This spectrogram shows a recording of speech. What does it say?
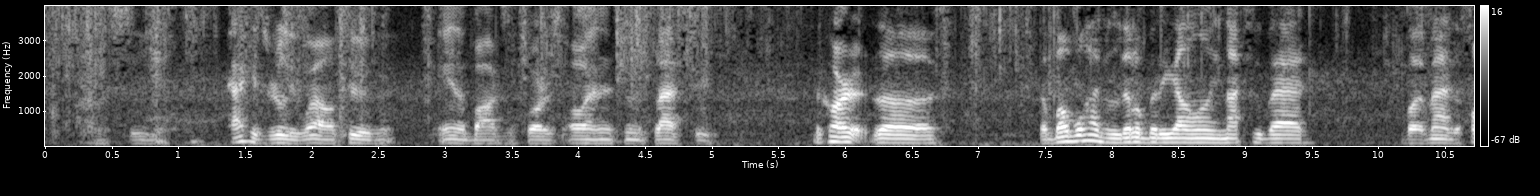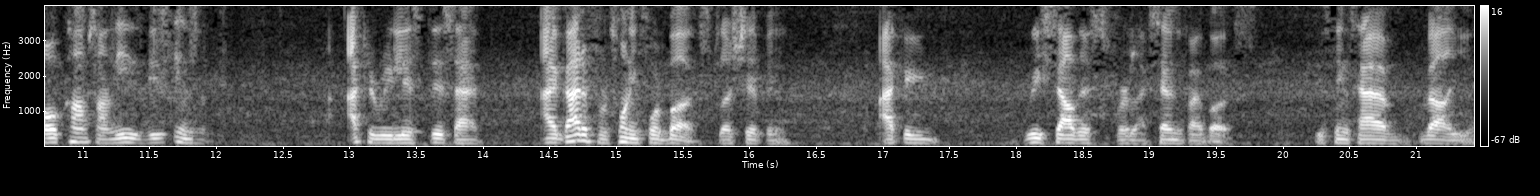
Let's see. Packaged really well too. In the box, of course. Oh, and it's in the plastic. The card, the the bubble has a little bit of yellowing, not too bad. But man, the sold comps on these, these things, I could relist this at. I got it for 24 bucks plus shipping. I could resell this for like 75 bucks. These things have value.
